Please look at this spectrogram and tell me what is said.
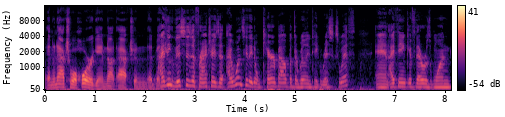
and an actual horror game not action adventure I think this is a franchise that I wouldn't say they don't care about, but they're willing to take risks with. And I think if there was one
